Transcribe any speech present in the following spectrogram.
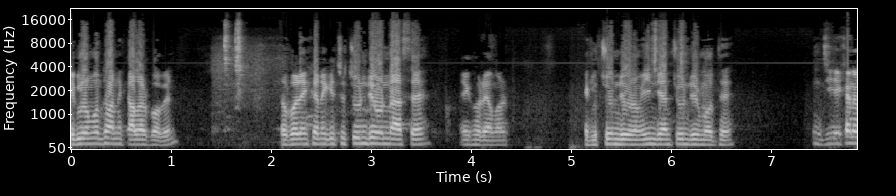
এগুলোর মধ্যে অনেক কালার পাবেন। তারপরে এখানে কিছু চুন্ডি ওড়না আছে এই ঘরে আমার। এগুলো চুন্ডি ওড়না ইন্ডিয়ান চুন্ডির মধ্যে। জি এখানে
